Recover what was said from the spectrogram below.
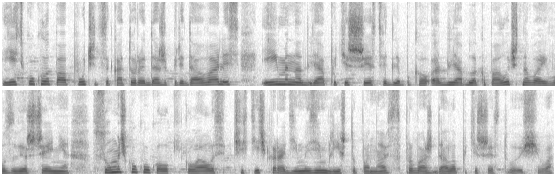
есть куклы попутчицы, которые даже передавались именно для путешествий, для, для благополучного его завершения. В сумочку куколки клалась частичка родимой земли, чтобы она сопровождала путешествующего.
